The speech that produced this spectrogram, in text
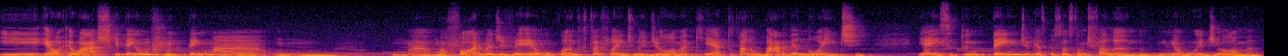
E eu, eu acho que tem, um, tem uma, um, uma, uma forma de ver o quanto tu é fluente no idioma, que é tu tá num bar de noite. E aí, se tu entende o que as pessoas estão te falando em algum idioma,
